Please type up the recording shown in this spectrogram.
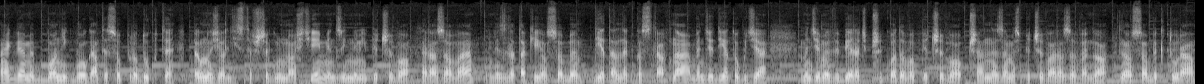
A jak wiemy, błonnik błogate są produkty pełnoziarniste w szczególności, m.in. pieczywo razowe, więc dla takiej osoby dieta lekkostrawna będzie dietą, gdzie będziemy wybierać przykładowo pieczywo pszenne zamiast pieczywa razowego. Dla osoby osoby, która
